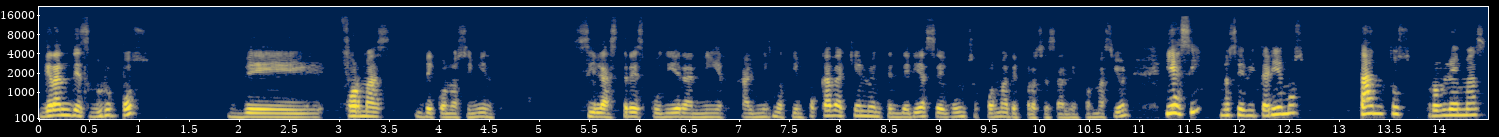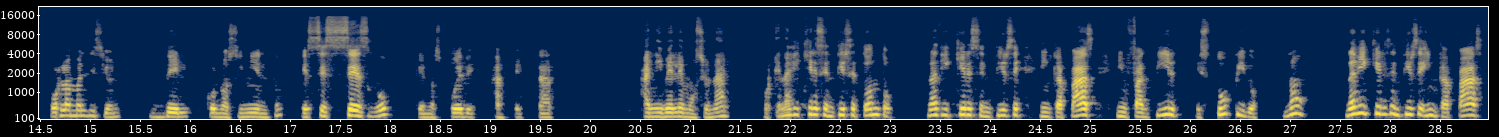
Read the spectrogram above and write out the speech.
grandes grupos de formas de conocimiento. Si las tres pudieran ir al mismo tiempo, cada quien lo entendería según su forma de procesar la información y así nos evitaríamos tantos problemas por la maldición del conocimiento, ese sesgo que nos puede afectar a nivel emocional, porque nadie quiere sentirse tonto, nadie quiere sentirse incapaz, infantil, estúpido, no, nadie quiere sentirse incapaz,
